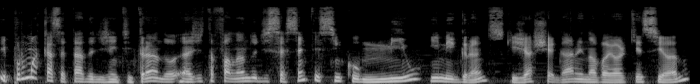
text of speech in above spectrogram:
E por uma cacetada de gente entrando, a gente tá falando de 65 mil imigrantes que já chegaram em Nova York esse ano.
